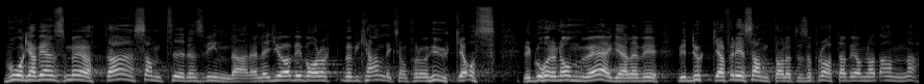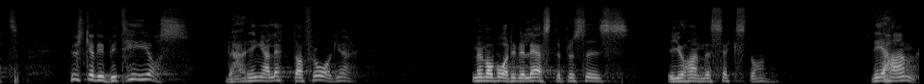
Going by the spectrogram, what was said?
Vågar vi ens möta samtidens vindar eller gör vi vad vi kan liksom för att huka oss? Vi går en omväg eller vi, vi duckar för det samtalet och så pratar vi om något annat. Hur ska vi bete oss? Det här är inga lätta frågor. Men vad var det vi läste precis i Johannes 16? Det är han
